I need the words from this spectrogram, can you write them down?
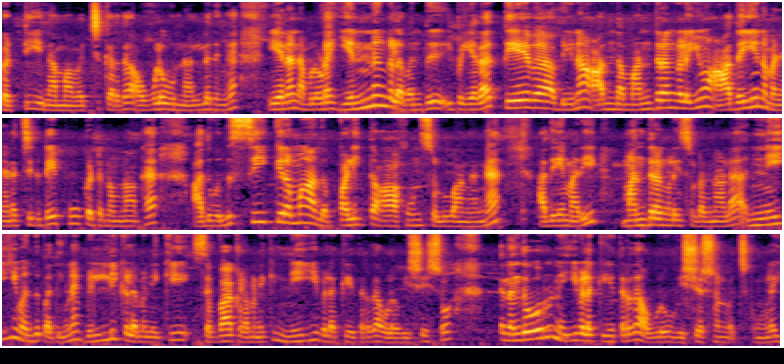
கட்டி நம்ம வச்சுக்கிறது அவ்வளவு நல்லதுங்க. ஏன்னா நம்மளோட எண்ணங்களை வந்து இப்போ எதாவது தேவை அப்படின்னா அந்த மந்திரங்களையும் அதையும் நம்ம நினச்சிக்கிட்டே பூ கட்டினோம்னாக்க அது வந்து சீக்கிரமாக அந்த பழித்த ஆகும்னு சொல்லுவாங்கங்க. அதே மாதிரி மந்திரங்களையும் சொல்கிறதுனால நெய் வந்து பார்த்திங்கன்னா வெள்ளிக்கிழமை செவ்வாய்க்கிழமைக்கு நெய் விளக்கு ஏற்றுறது அவ்வளோ விசேஷம். தினந்தோறும் நெய் விளக்கு ஏற்றுறது அவ்வளோ விசேஷம்னு வச்சுக்கோங்களேன்.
